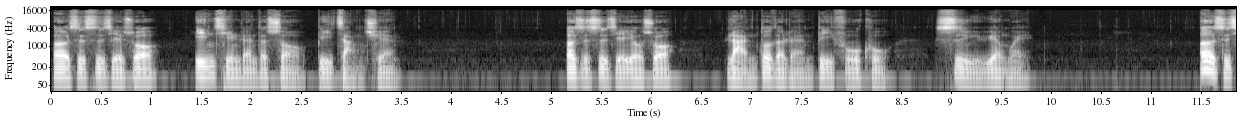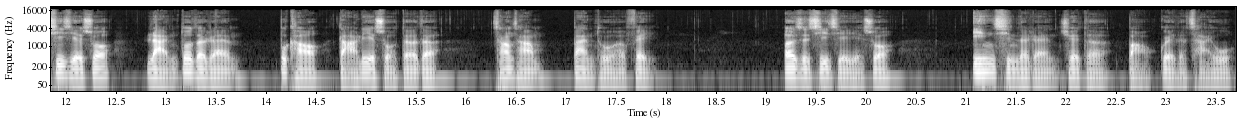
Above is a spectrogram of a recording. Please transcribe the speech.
二十四节说，殷勤人的手必掌权。二十四节又说，懒惰的人必服苦，事与愿违。二十七节说，懒惰的人不考打猎所得的，常常半途而废。二十七节也说，殷勤的人却得宝贵的财物。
